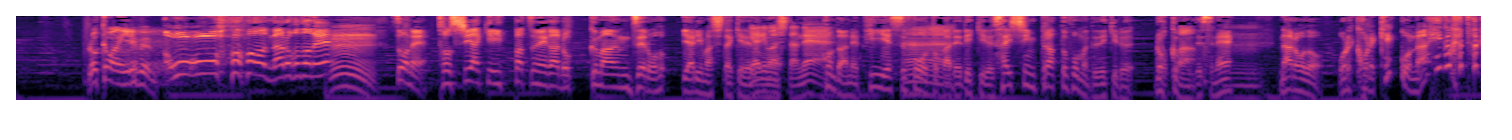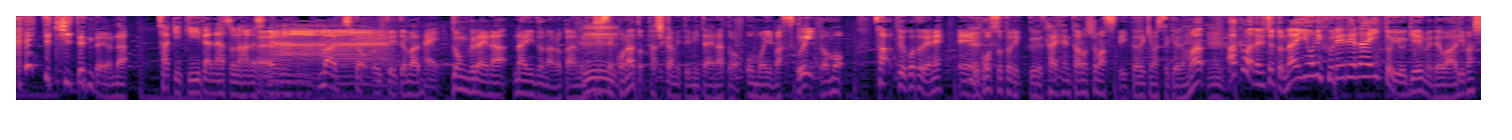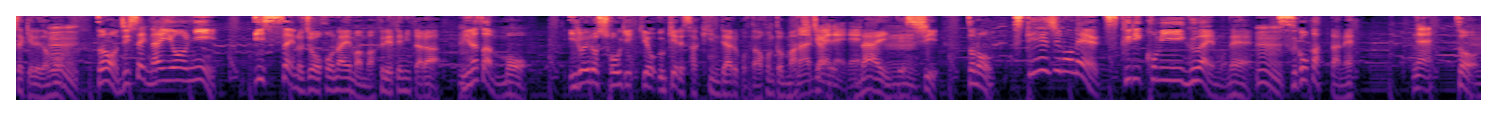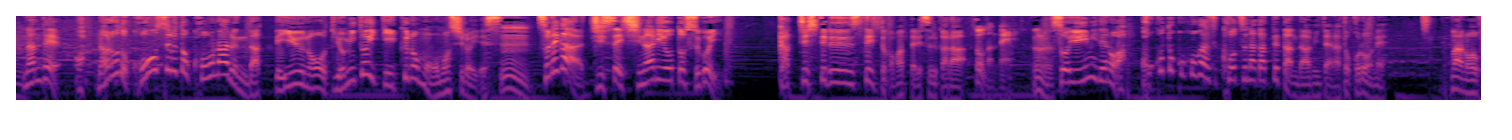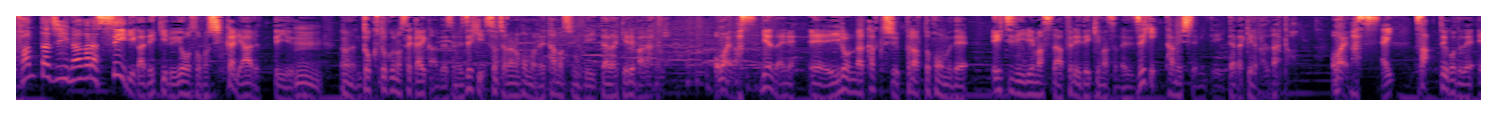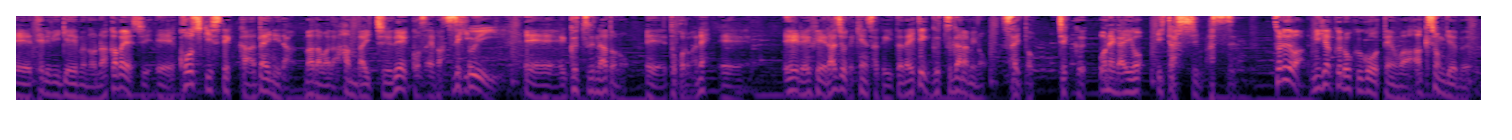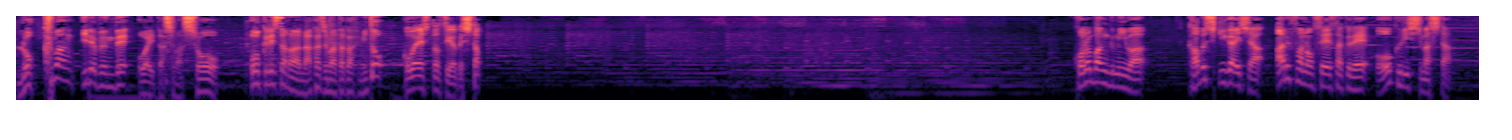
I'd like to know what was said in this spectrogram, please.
ロックマンイレブン。おーなるほどね。うん。そうね、年明け一発目がロックマンゼロやりましたけれども。やりましたね今度はね、PS4 とかでできる、最新プラットフォームでできるロックマンですね。うんなるほど。俺これ結構難易度が高いって聞いてんだよな。さっき聞いたな、その話うん。な。まあちょっと置いといて、まあ、はい。どんぐらいな難易度なのかね、うん。実際この後確かめてみたいなと思いますけれども。さあ、ということでね、えーうん。ゴーストトリック大変楽しませていただきましたけれども、まあ、うん。あくまでね、ちょっと内容に触れれないというゲームではありましたけれども、うん。その実際内容に一切の情報ないまま触れてみたら、皆さんも、いろいろ衝撃を受ける作品であることは本当間違いないですし、その、ステージのね、作り込み具合もね、うん。すごかったね。ね。そう。うんなんで、あ、なるほど、こうするとこうなるんだっていうのを読み解いていくのも面白いです。うん。それが実際シナリオとすごい合致してるステージとかもあったりするから、そうだね。うん、そういう意味での、あ、こことここがこう繋がってたんだ、みたいなところをね、まあ、あの、ファンタジーながら推理ができる要素もしっかりあるっていう、うん、独特の世界観ですね。ぜひそちらの方もね、楽しんでいただければなと思います。現在ね、えーいろんな各種プラットフォームで HD リマスタープレイできますので、ぜひ試してみていただければなと思います。はい。さあ、ということで、えーテレビゲームの中林、えー公式ステッカー第2弾、まだまだ販売中でございます。ぜひ、えーグッズなどの、えーところはね、えー ALFA ラジオで検索いただいて、グッズ絡みのサイト、チェックお願いをいたします。それでは、206号店はアクションゲーム、ロックマン11でお会いいたしましょう。お送りしたのは中島隆文と、小林達也でした。この番組は株式会社アルファの制作でお送りしました。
